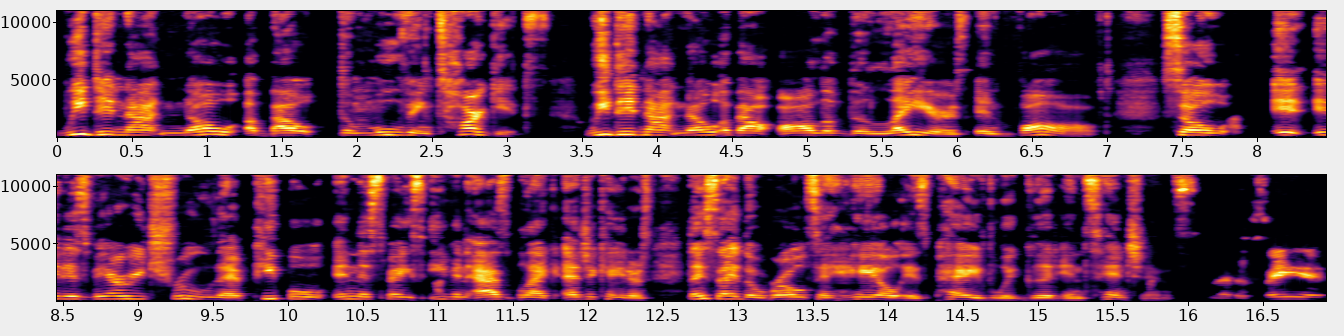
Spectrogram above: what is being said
We did not know about the moving targets. We did not know about all of the layers involved. So it, it is very true that people in this space, even as black educators, they say the road to hell is paved with good intentions. Better say it.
